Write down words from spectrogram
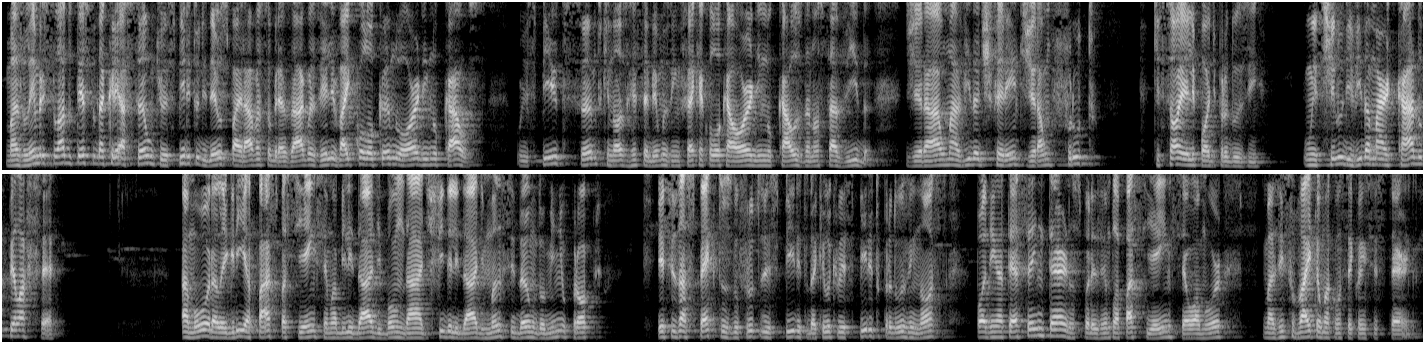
Mas lembre-se lá do texto da criação que o Espírito de Deus pairava sobre as águas e ele vai colocando ordem no caos. O Espírito Santo que nós recebemos em fé quer colocar ordem no caos da nossa vida, gerar uma vida diferente, gerar um fruto que só Ele pode produzir. Um estilo de vida marcado pela fé. Amor, alegria, paz, paciência, amabilidade, bondade, fidelidade, mansidão, domínio próprio. Esses aspectos do fruto do Espírito, daquilo que o Espírito produz em nós, podem até ser internos, por exemplo, a paciência, o amor, mas isso vai ter uma consequência externa.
